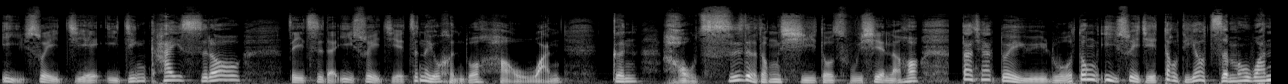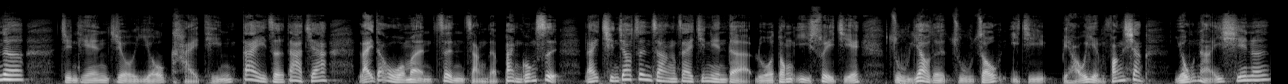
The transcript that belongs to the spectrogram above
易碎节已经开始喽！这一次的易碎节真的有很多好玩跟好吃的东西都出现了哈。大家对于罗东易碎节到底要怎么玩呢？今天就由凯婷带着大家来到我们镇长的办公室，来请教镇长，在今年的罗东易碎节主要的主轴以及表演方向有哪一些呢？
